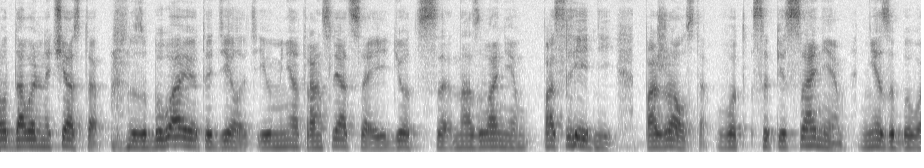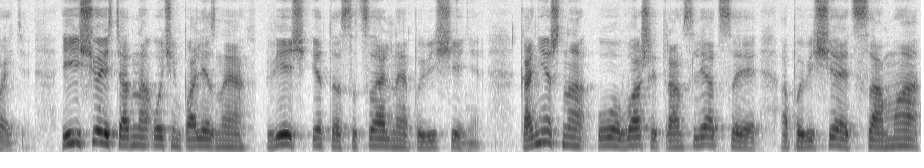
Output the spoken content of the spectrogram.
вот довольно часто забываю это делать, и у меня трансляция идет с названием последний. Пожалуйста, вот с описанием не забывайте. И еще есть одна очень полезная вещь, это социальное оповещение. Конечно, о вашей трансляции оповещает сама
